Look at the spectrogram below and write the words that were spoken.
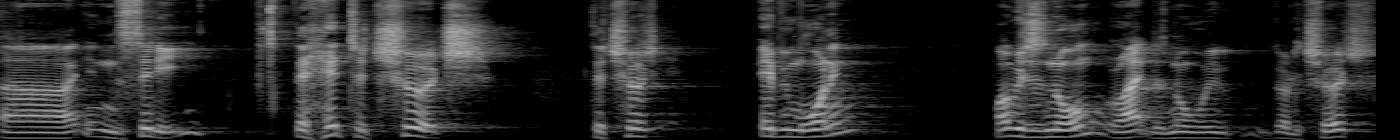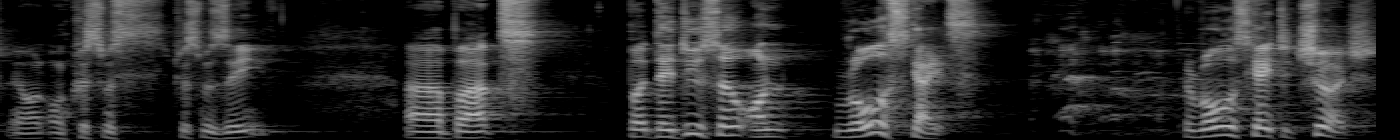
uh, in the city, they head to church, the church every morning, which is normal, right? There's normal we go to church you know, on Christmas, Christmas Eve. Uh, but, but they do so on roller skates. they roller skate to church,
